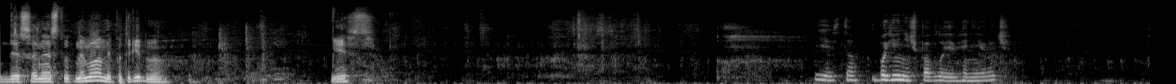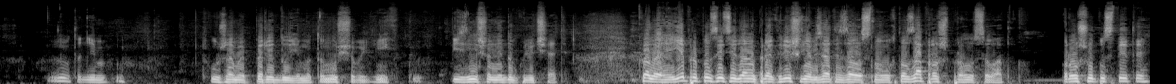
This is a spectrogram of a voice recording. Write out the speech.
ДСНС тут нема, не потрібно. Є. Є, да. Богініч Павло Євгенійович. Ну, тоді вже ми передуємо, тому що їх пізніше не довключать. Колеги, є пропозиції даний проект рішення взяти за основу. Хто за, прошу проголосувати. Прошу опустити.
